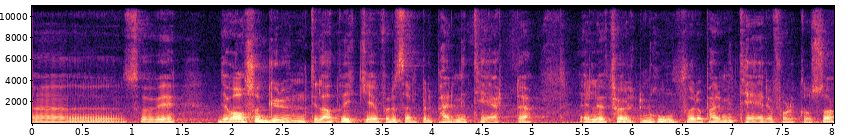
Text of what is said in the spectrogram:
Eh, så vi, det var også grunnen til at vi ikke f.eks. permitterte eller følte behov for å permittere folk også.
